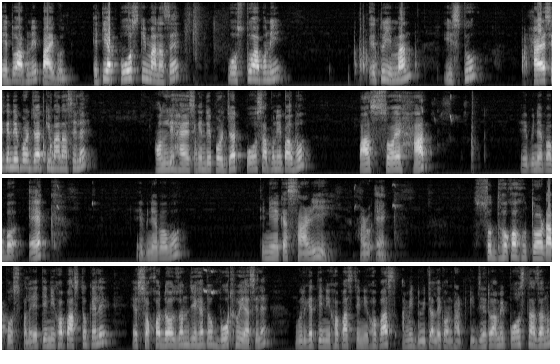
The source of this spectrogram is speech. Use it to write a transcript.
এইটো আপুনি পাই গ'ল। এতিয়া প'ষ্ট কিমান আছে? প'ষ্টটো আপুনি এইটো ইমান ইজটো হায়াৰ ছেকেণ্ডেৰী পৰ্যায়ত কিমান আছিলে? অনলি হায়াৰ ছেকেণ্ডেৰী পৰ্যায়ত প'ষ্ট আপুনি পাব পাঁচ ছয় সাত এইপিনে পাব এক এইপিনে পাব তিনি একে চাৰি আৰু এক। চৈধ্যশ সোতৰটা প'ষ্ট পালে। এই তিনিশ পাঁচটো কেলৈ? এই ছশ দহজন যিহেতু বোধ হৈ আছিলে গতিকে তিনিশ পাঁচ তিনিশ পাঁচ আমি দুইটালৈ কনভাৰ্ট যিহেতু আমি প'ষ্ট নাজানো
